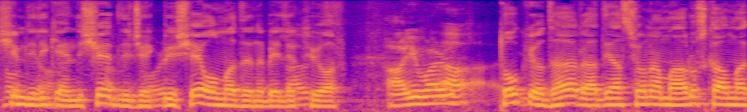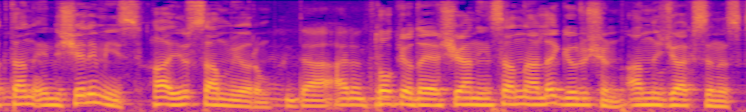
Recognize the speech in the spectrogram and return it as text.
şimdilik endişe edilecek bir şey olmadığını belirtiyor. Tokyo'da radyasyona maruz kalmaktan endişeli miyiz? Hayır sanmıyorum. Tokyo'da yaşayan insanlarla görüşün, anlayacaksınız.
